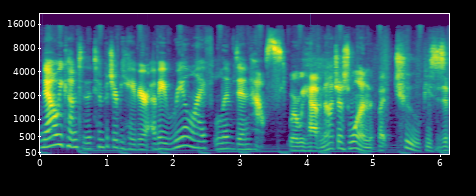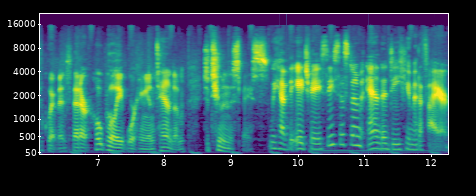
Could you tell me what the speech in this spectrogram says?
Now we come to the temperature behavior of a real life lived in house. Where we have not just one, but two pieces of equipment that are hopefully working in tandem to tune the space. We have the HVAC system and a dehumidifier.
